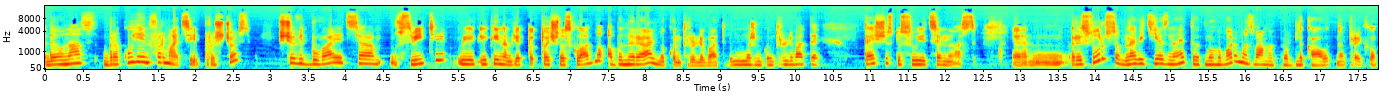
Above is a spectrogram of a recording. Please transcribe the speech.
де у нас бракує інформації про щось, що відбувається в світі, який нам є точно складно або нереально контролювати, бо ми можемо контролювати те, що стосується нас. Ем, Ресурсом навіть є, знаєте, от ми говоримо з вами про блекаут, наприклад.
